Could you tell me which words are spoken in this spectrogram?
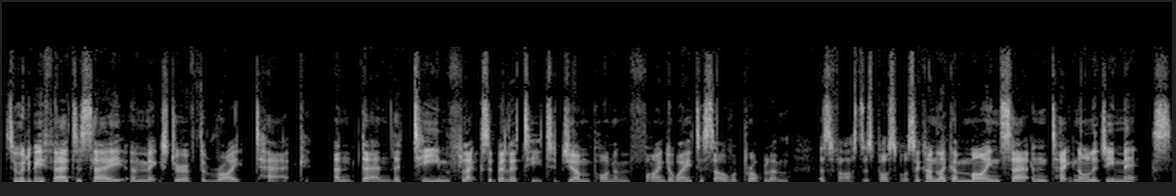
So, would it be fair to say a mixture of the right tech and then the team flexibility to jump on and find a way to solve a problem as fast as possible? So, kind of like a mindset and technology mix?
